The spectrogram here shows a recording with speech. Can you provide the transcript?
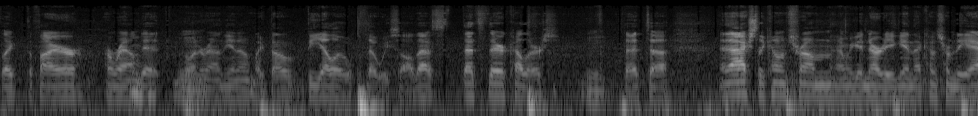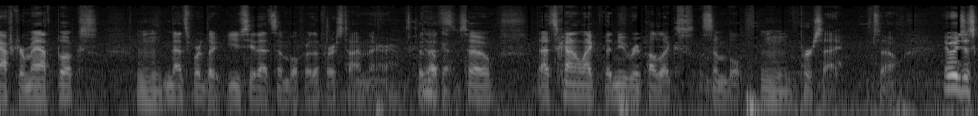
like the fire around it going around. You know, like the the yellow that we saw. That's that's their colors. That uh, and that actually comes from, and we get nerdy again. That comes from the aftermath books. And that's where the you see that symbol for the first time there. That's, Okay. So that's kind of like the New Republic's symbol Mhm. per se. So it was just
